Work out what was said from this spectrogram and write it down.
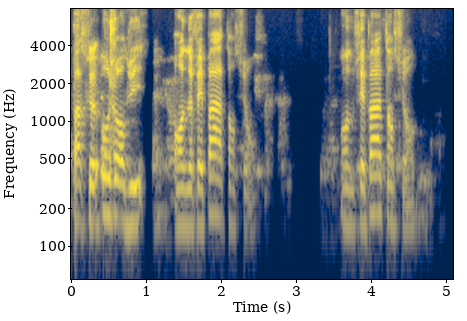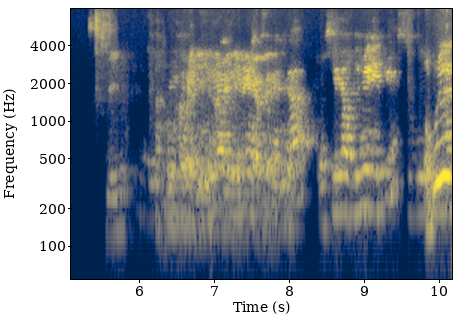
Parce qu'aujourd'hui, on ne fait pas attention. On ne fait pas attention. Oui.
